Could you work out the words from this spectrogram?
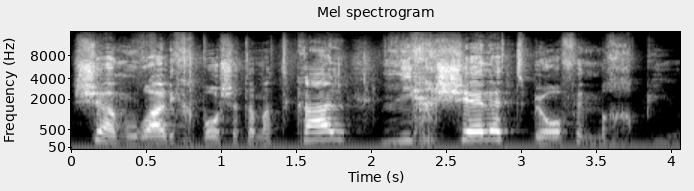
שאמורה לכבוש את המטכ"ל נכשלת באופן מחפיר.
